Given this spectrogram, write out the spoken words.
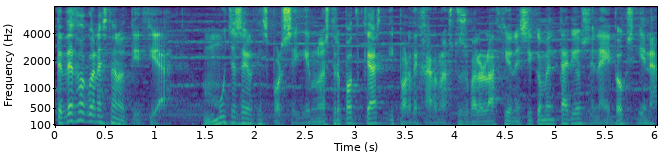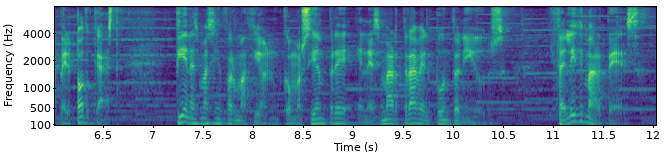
Te dejo con esta noticia. Muchas gracias por seguir nuestro podcast y por dejarnos tus valoraciones y comentarios en iBox y en Apple Podcast. Tienes más información, como siempre, en smarttravel.news. ¡Feliz martes!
